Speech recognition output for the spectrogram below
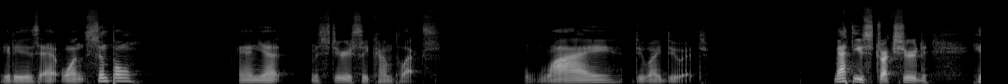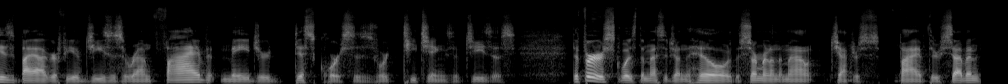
It is at once simple and yet mysteriously complex. Why do I do it? Matthew structured his biography of Jesus around five major discourses or teachings of Jesus. The first was the message on the hill or the Sermon on the Mount, chapters 5 through 7.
